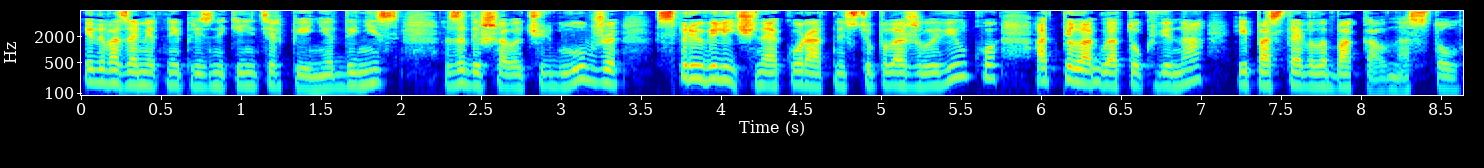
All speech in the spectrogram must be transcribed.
Едва заметные признаки нетерпения. Денис задышала чуть глубже, с преувеличенной аккуратностью положила вилку, отпила глоток вина и поставила бокал на стол.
